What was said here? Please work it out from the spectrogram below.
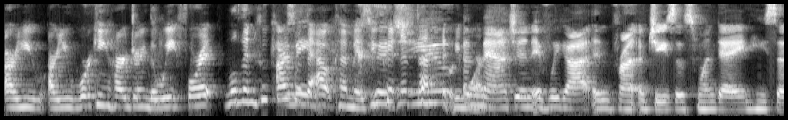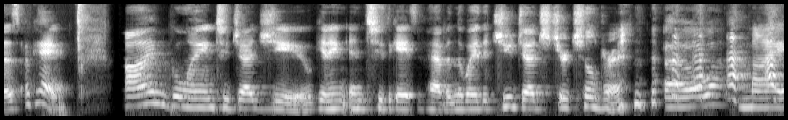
Are you are you working hard during the week for it? Well, then who cares I mean, what the outcome is? You Could couldn't have done it anymore. Imagine if we got in front of Jesus one day and he says, Okay, I'm going to judge you getting into the gates of heaven the way that you judged your children. oh my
